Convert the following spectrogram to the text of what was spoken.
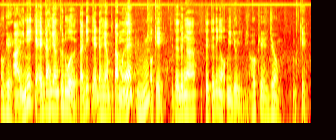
Okey. Ah, ini kaedah yang kedua. Tadi kaedah yang pertama eh. Mm-hmm. Okey, kita dengar kita tengok video ini. Okey, jom. Okey.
